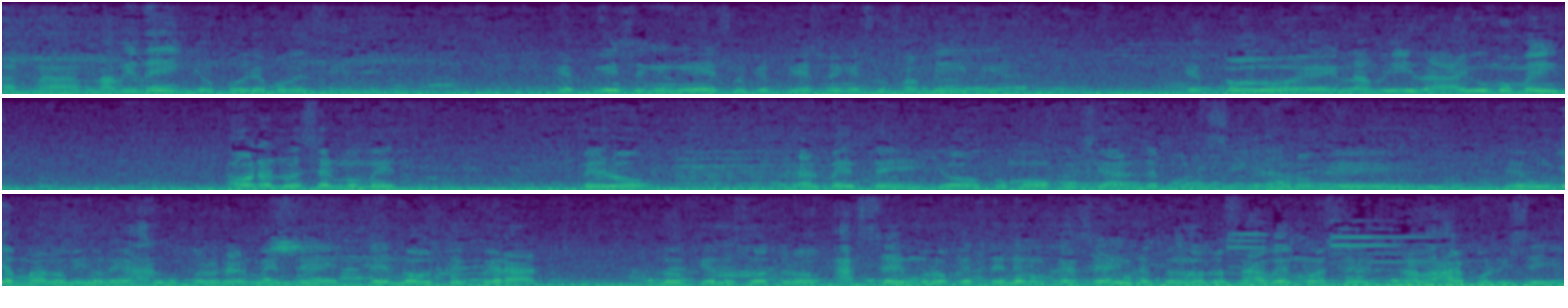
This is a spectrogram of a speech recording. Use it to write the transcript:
hasta navideño, podríamos decir. Que piensen en eso, que piensen en su familia, que todo en la vida hay un momento. Ahora no es el momento. Pero realmente yo como oficial de policía, lo que es un llamado que yo le hago, pero realmente de no esperar lo que nosotros hacemos, lo que tenemos que hacer y lo que nosotros sabemos hacer, trabajar policía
